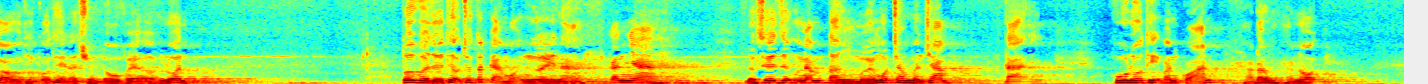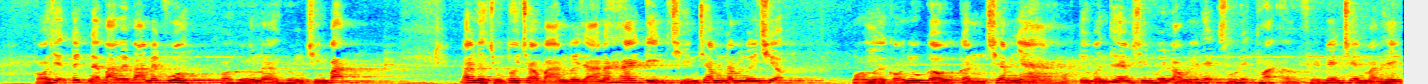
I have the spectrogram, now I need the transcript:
cầu thì có thể là chuyển đồ về ở luôn tôi vừa giới thiệu cho tất cả mọi người là căn nhà được xây dựng 5 tầng mới 100% tại khu đô thị Văn Quán, Hà Đông, Hà Nội. Có diện tích là 33 mét vuông, có hướng là hướng chính bắc. Đang được chúng tôi chào bán với giá là 2 tỷ 950 triệu. Mọi người có nhu cầu cần xem nhà hoặc tư vấn thêm xin vui lòng liên hệ số điện thoại ở phía bên trên màn hình.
